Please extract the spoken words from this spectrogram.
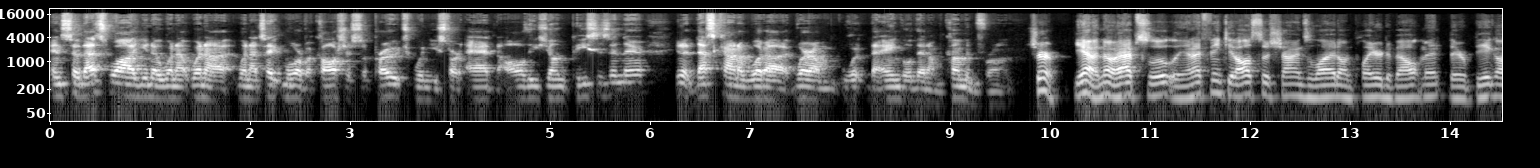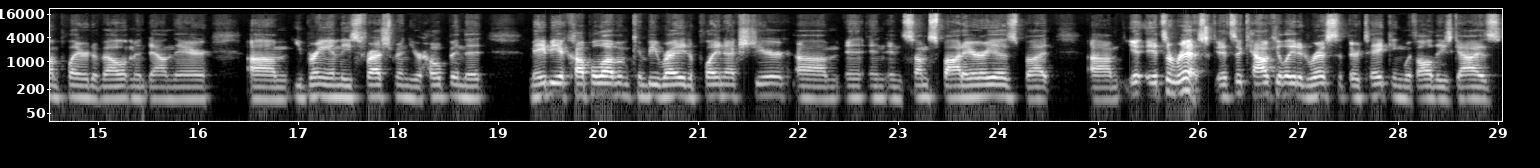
And so that's why you know when I when I when I take more of a cautious approach when you start adding all these young pieces in there, you know, that's kind of what I where I'm what the angle that I'm coming from. Sure. Yeah, no, absolutely. And I think it also shines a light on player development. They're big on player development down there. Um, you bring in these freshmen, you're hoping that maybe a couple of them can be ready to play next year um, in, in, in, some spot areas, but um, it, it's a risk. It's a calculated risk that they're taking with all these guys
